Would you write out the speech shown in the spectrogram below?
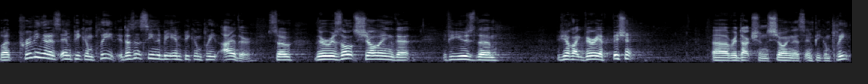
But proving that it's NP complete, it doesn't seem to be NP complete either. So there are results showing that if you use the, if you have like very efficient uh, reductions showing that it's NP complete,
